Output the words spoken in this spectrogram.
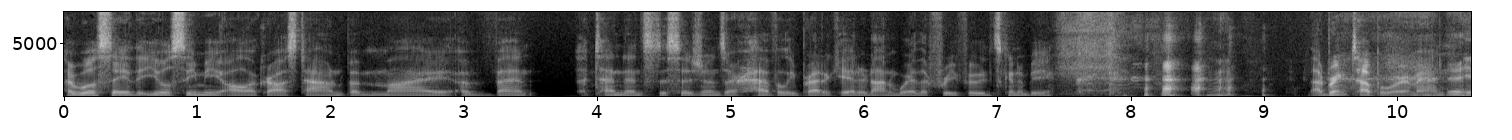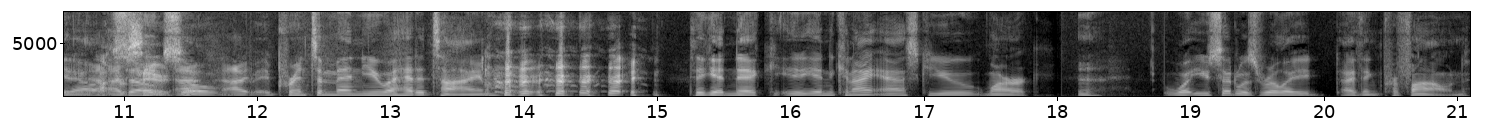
I will say that you'll see me all across town, but my event attendance decisions are heavily predicated on where the free food's going to be. I bring Tupperware, man. You know, so, so I- I- print a menu ahead of time to get Nick. And can I ask you, Mark? What you said was really, I think, profound.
